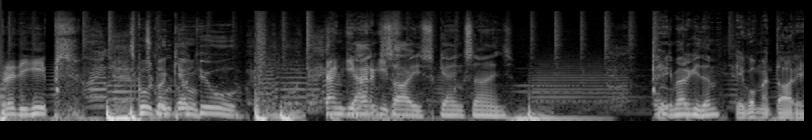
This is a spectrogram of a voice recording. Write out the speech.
Freddie Gibbs, Schoolboy Q, gängi Gang märgid. size, gang signs. mingi märgid jah. ei kommentaari.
